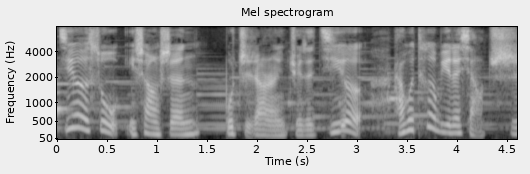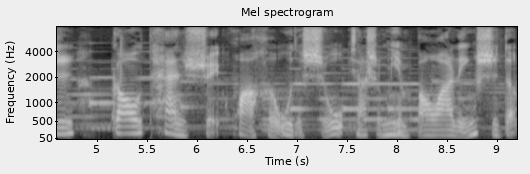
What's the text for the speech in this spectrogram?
饥饿素一上升，不止让人觉得饥饿，还会特别的想吃高碳水化合物的食物，像是面包啊、零食等。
